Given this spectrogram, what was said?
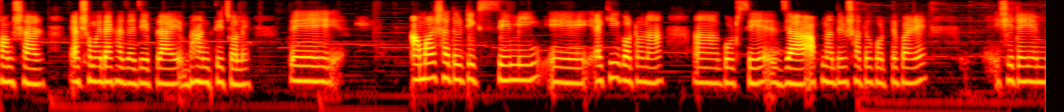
সংসার একসময় দেখা যায় যে প্রায় ভাঙতে চলে। তে আমার সাথেও ঠিক সেমই একই ঘটনা ঘটছে যা আপনাদের সাথেও করতে পারে, সেটাই আমি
